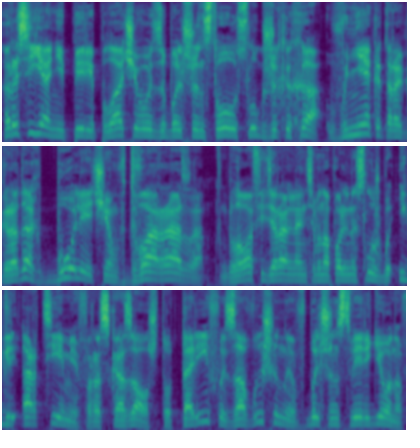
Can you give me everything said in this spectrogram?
Россияне переплачивают за большинство услуг ЖКХ. В некоторых городах более чем в два раза. Глава Федеральной антимонопольной службы Игорь Артемьев рассказал, что тарифы завышены в большинстве регионов.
